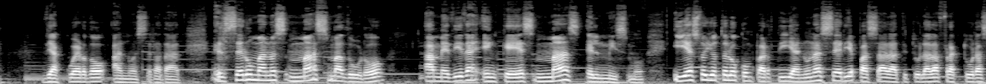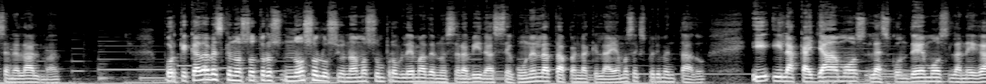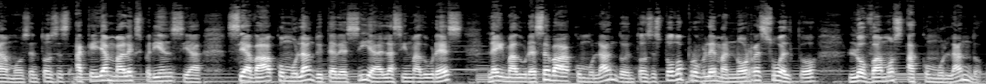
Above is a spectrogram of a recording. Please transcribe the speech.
de acuerdo a nuestra edad. El ser humano es más maduro a medida en que es más el mismo. Y esto yo te lo compartía en una serie pasada titulada Fracturas en el alma porque cada vez que nosotros no solucionamos un problema de nuestra vida, según en la etapa en la que la hayamos experimentado, y, la callamos, la escondemos, la negamos, entonces aquella mala experiencia se va acumulando. Y te decía, la inmadurez, la inmadurez se va acumulando. Entonces todo problema no resuelto lo vamos acumulando.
